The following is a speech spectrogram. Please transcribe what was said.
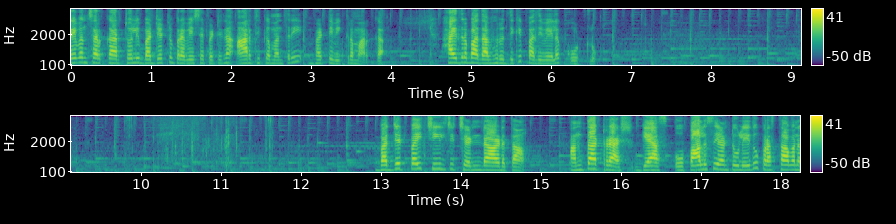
రేవంత్ సర్కార్ తొలి బడ్జెట్ను ప్రవేశపెట్టిన ఆర్థిక మంత్రి భట్టి విక్రమార్క. హైదరాబాద్ అభివృద్ధికి పదివేల కోట్లు. బడ్జెట్పై చీల్చి చెండాడతాం. అంతా ట్రాష్ గ్యాస్. ఓ పాలసీ అంటూ లేదు ప్రస్తావన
